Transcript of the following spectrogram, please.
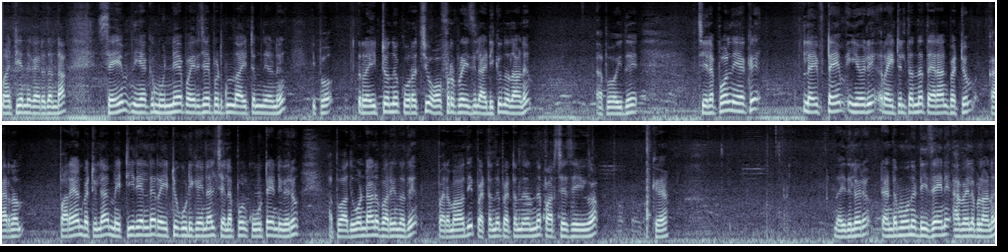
മാറ്റിയെന്ന് കരുതണ്ട. സെയിം നിങ്ങൾക്ക് മുന്നേ പരിചയപ്പെടുത്തുന്ന ഐറ്റം തന്നെയാണ്. ഇപ്പോൾ റേറ്റ് ഒന്ന് കുറച്ച് ഓഫർ പ്രൈസിൽ അടിക്കുന്നതാണ്. അപ്പോൾ ഇത് ചിലപ്പോൾ നിങ്ങൾക്ക് ലൈഫ് ടൈം ഈ ഒരു റേറ്റിൽ തന്നെ തരാൻ പറ്റും. കാരണം പറയാൻ പറ്റില്ല മെറ്റീരിയലിന്റെ റേറ്റ് കൂടി കഴിഞ്ഞാൽ ചിലപ്പോൾ കൂട്ടേണ്ടി വരും. അപ്പോൾ അതുകൊണ്ടാണ് പറയുന്നത്. പരമാവധി പെട്ടെന്ന് പെട്ടെന്ന് തന്നെ പർച്ചേസ് ചെയ്യുക. ഓക്കെ ഇതിലൊരു രണ്ട് മൂന്ന് ഡിസൈൻ അവൈലബിൾ ആണ്.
